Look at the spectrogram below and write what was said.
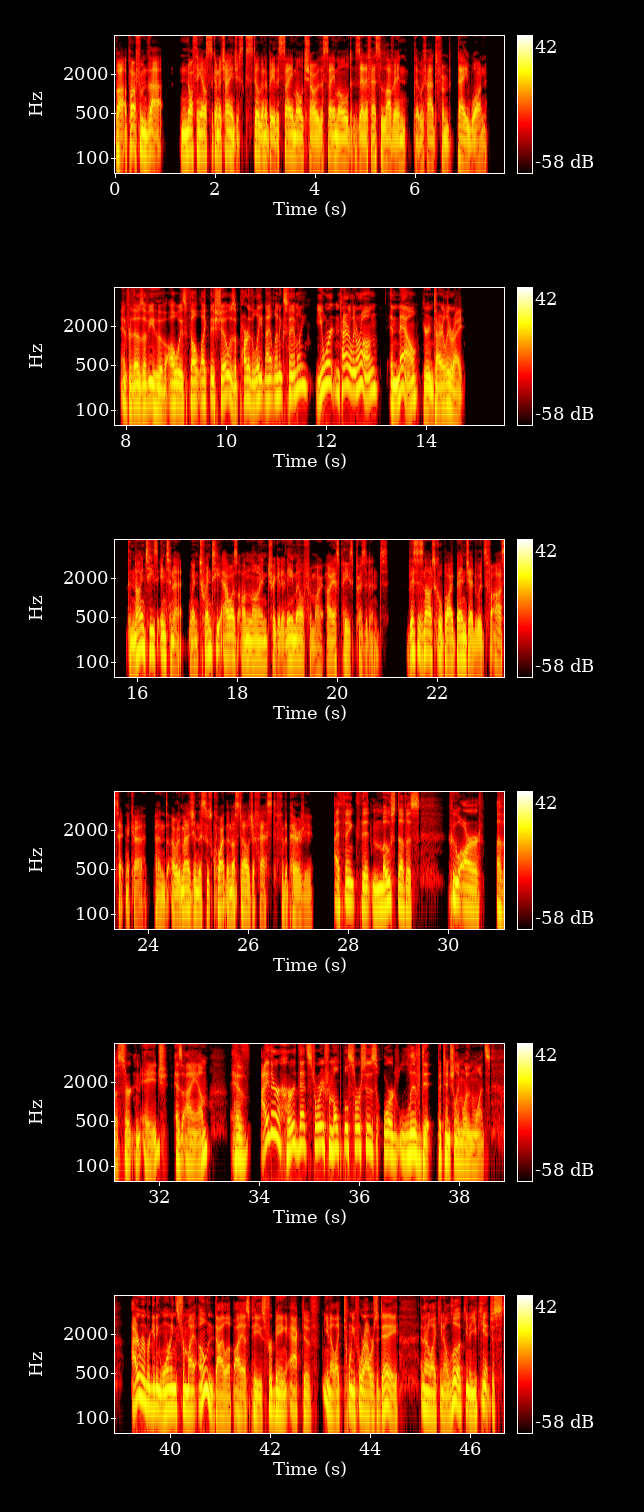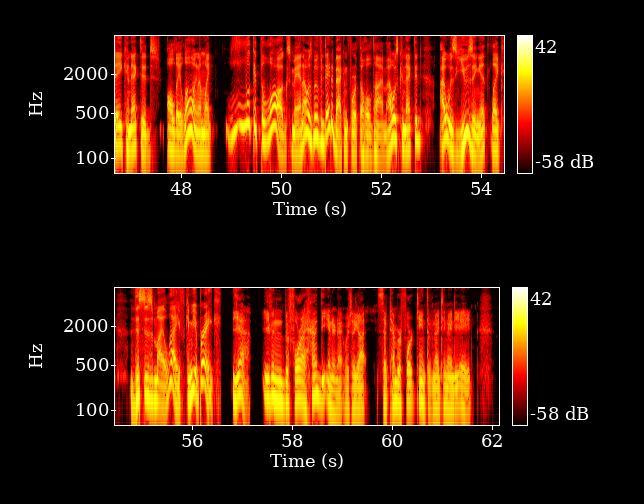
But apart from that, nothing else is going to change. It's still going to be the same old show, the same old ZFS loving that we've had from day one. And for those of you who have always felt like this show was a part of the Late Night Linux family, you weren't entirely wrong, and now you're entirely right. The 90s internet, when 20 hours online triggered an email from my ISP's president. This is an article by Benj Edwards for Ars Technica, and I would imagine this was quite the nostalgia fest for the pair of you. I think that most of us who are of a certain age, as I am, have either heard that story from multiple sources or lived it potentially more than once. I remember getting warnings from my own dial up ISPs for being active, you know, like 24 hours a day. And they're like, you know, look, you know, you can't just stay connected all day long. And I'm like, look at the logs, man. I was moving data back and forth the whole time. I was connected. I was using it like this is my life. Give me a break. Yeah. Even before I had the internet, which I got September 14th of 1998,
